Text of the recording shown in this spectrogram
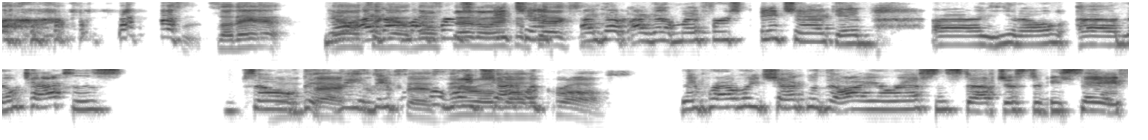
So, so they, No, don't I got out my no first paycheck. I got I got my first paycheck, and uh, you know, uh, no taxes. So no they, taxes. they, they probably check with, across. they probably check with the IRS and stuff just to be safe.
